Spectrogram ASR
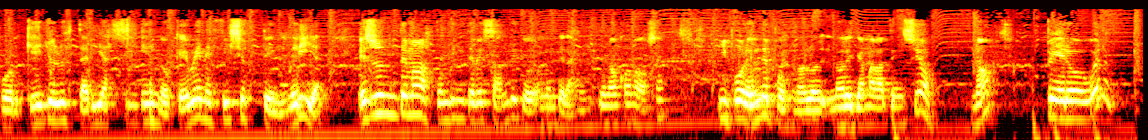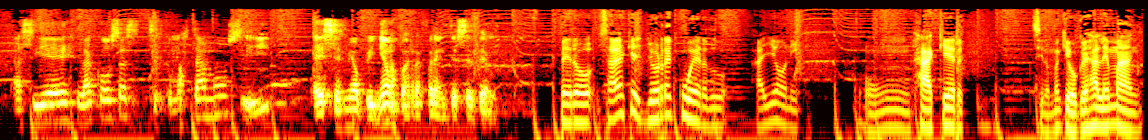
¿por qué yo lo estaría haciendo? ¿Qué beneficios tendría? Eso es un tema bastante interesante que obviamente la gente no conoce y por ende pues no, no le llama la atención, ¿no? Pero bueno, así es la cosa, así es como estamos y esa es mi opinión pues referente a ese tema. Pero, ¿sabes que Yo recuerdo Ionic, un hacker, si no me equivoco es alemán,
